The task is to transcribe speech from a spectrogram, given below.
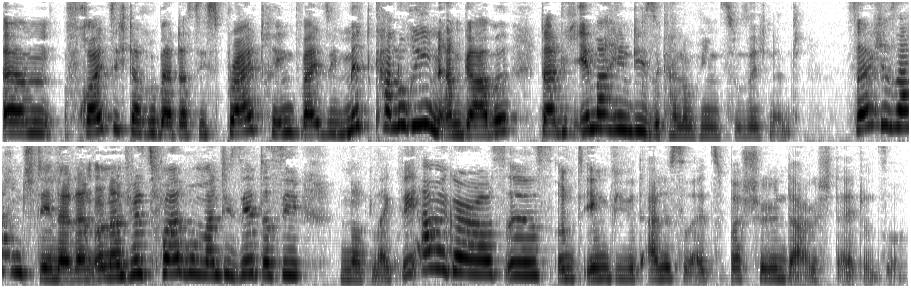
ähm, freut sich darüber, dass sie Sprite trinkt, weil sie mit Kalorienangabe dadurch immerhin diese Kalorien zu sich nimmt. Solche Sachen stehen da dann und dann wird es voll romantisiert, dass sie not like the other girls ist und irgendwie wird alles so als super schön dargestellt und so.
